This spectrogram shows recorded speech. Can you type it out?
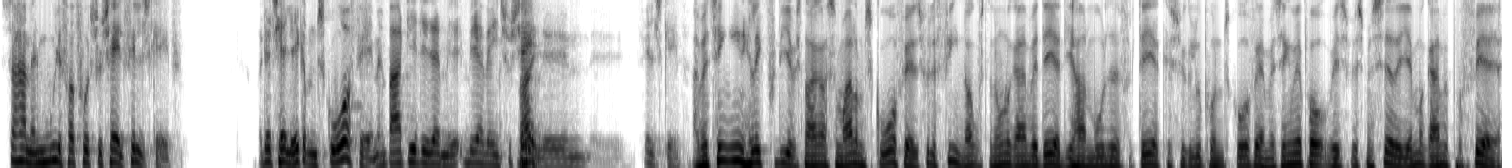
Så har man mulighed for at få et socialt fællesskab. Og det taler ikke om en scoreferie, men bare det, det der med, med at være en social øh, fællesskab. Ja, men jeg tænker egentlig heller ikke, fordi jeg snakker så meget om scoreferie. Det er selvfølgelig fint nok, hvis der er nogen, der gerne vil det, at de har en mulighed for det, at kan cykle ud på en scoreferie. Men jeg tænker mere på, hvis, hvis man sidder derhjemme og gerne vil på ferie,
